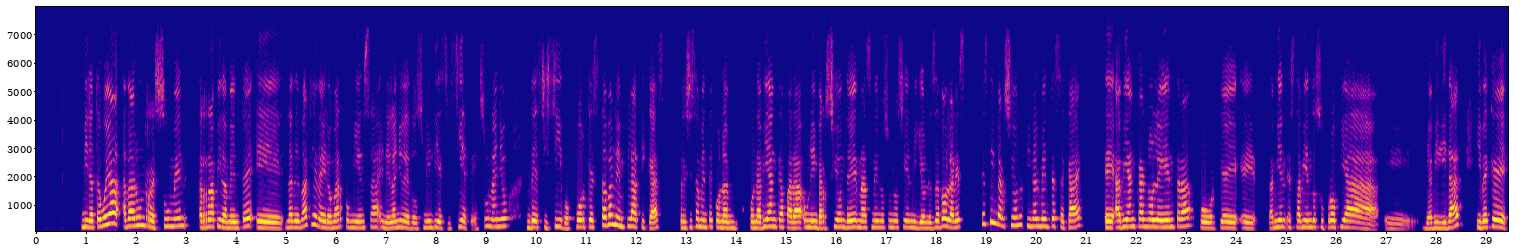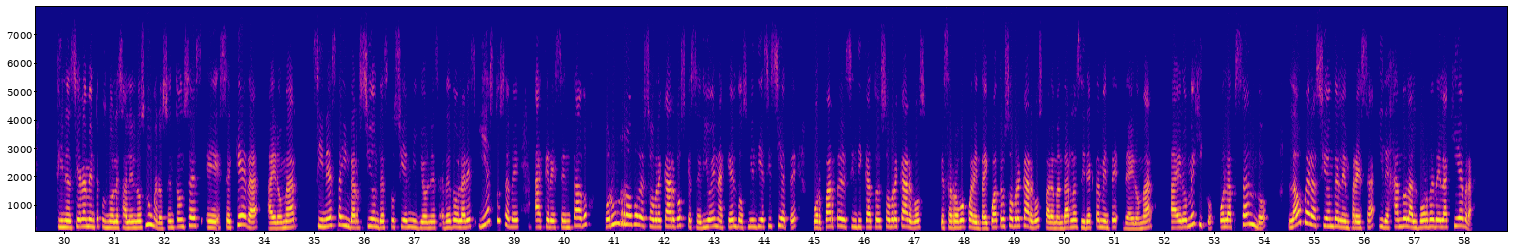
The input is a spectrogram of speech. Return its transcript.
Mira, te voy a, dar un resumen rápidamente. Eh, la debacle de Aeromar comienza en el año de 2017. Es un año decisivo porque estaban en pláticas precisamente con, con Avianca para una inversión de más o menos unos 100 millones de dólares. Esta inversión finalmente se cae. Eh, Avianca no le entra porque eh, también está viendo su propia eh, viabilidad y ve que financieramente pues no le salen los números. Entonces eh, se queda Aeromar sin esta inversión de estos 100 millones de dólares y esto se ve acrecentado por un robo de sobrecargos que se dio en aquel 2017 por parte del sindicato de sobrecargos, que se robó 44 sobrecargos para mandarlas directamente de Aeromar a Aeroméxico, colapsando la operación de la empresa y dejándola al borde de la quiebra.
